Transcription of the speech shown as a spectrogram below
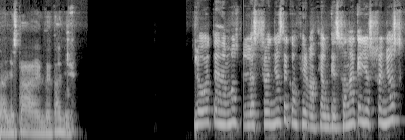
Ahí está el detalle. Luego tenemos los sueños de confirmación, que son aquellos sueños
